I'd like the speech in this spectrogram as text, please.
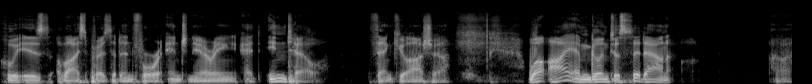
who is a Vice President for Engineering at Intel. Thank you, Asha. Well, I am going to sit down uh,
